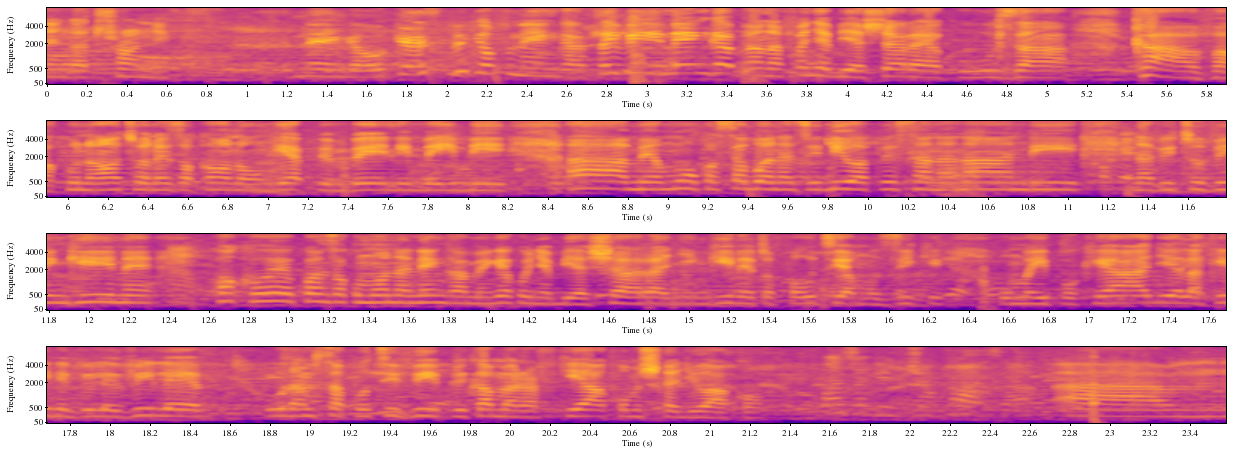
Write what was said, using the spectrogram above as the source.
Nengatronics. Nenga, okay. Speak of Nenga. Sasa hivi Nenga anafanya biashara ya kuuza kava Kuna watu wanaweza kawa wanaongea pembeni maybe ah, ameamua kwa sababu anazidiwa pesa na Nandi na vitu vingine. Kwako wewe kwanza kumwona Nenga ameingia kwenye biashara nyingine tofauti ya muziki, umeipokeaje? Lakini vile vile unamsapoti vipi kama rafiki yako, mshikaji wako? Kwanza kitu cha kwanza um,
